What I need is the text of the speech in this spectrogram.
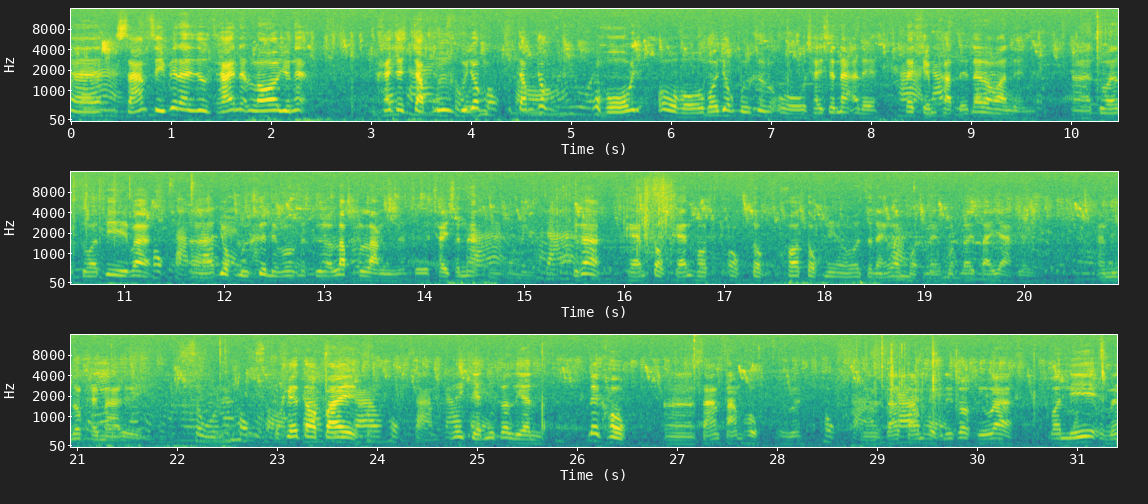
อ่าสามสี่วินาทีสุดท้ายเนี่ยรออยู่เนี่ย ใครจะจับมือกูยกจำยกโอ้โหโอ้โหพอยกมือขึ้นโอ้ชัยชนะเลยได้เข็มขัดเลยได้รางวัลเลยอ่าตัวตัวที่ว่าอ่ายกมือขึ้นเนี่ยก็คือรับพลังนะคือชัยชนะคือถ้าแขนตกแขนหดอกตกคอตกเนี่ยโอ้แสดงว่าหมดเลยหมดเลยตายอยากเลยอ่ามีรถใครมาเอ่ยศูนย์หกสองโอเคต่อไปเก้าหกสามเก้าเลขเจ็ดนี่ก็เรียนเลขหกอ่าสามสามหกเห็นไหมหกสามสามสามหกนี่ก็คือว่า วันนี้เห็นไหม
